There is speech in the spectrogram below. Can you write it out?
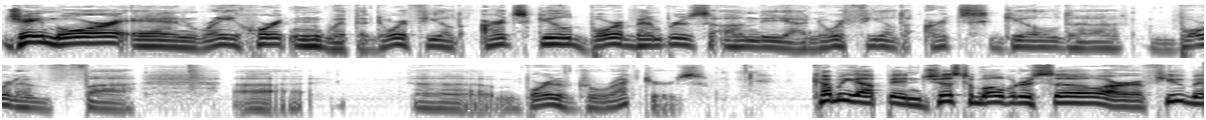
Jane Moore and Rae Horton with the Northfield Arts Guild board members on the uh, Northfield Arts Guild uh, board of uh, uh, uh, board of directors. Coming up in just a moment or so are a few minutes.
